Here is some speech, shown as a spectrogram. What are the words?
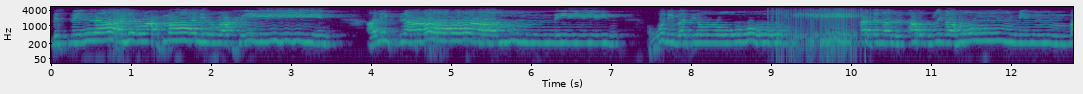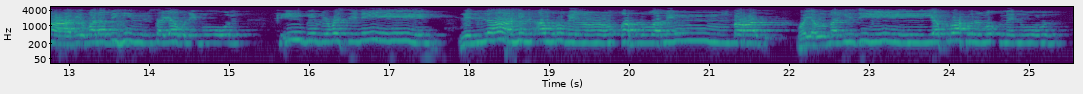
بسم اللہ الرحمن الرحیم۔ الف لام میم۔ غلبت الروم ادنى الارض وهم من بعد غلبهم سيغلبون۔ في بضع سنين لله الامر من قبل ومن بعد، ويومئذ يفرح المؤمنون۔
